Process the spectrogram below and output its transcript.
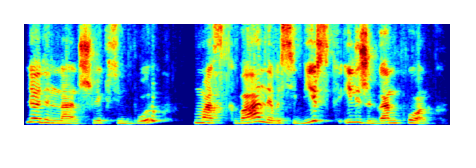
Лёденландш, Люксембург, Москва, Новосибирск или же Гонконг?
